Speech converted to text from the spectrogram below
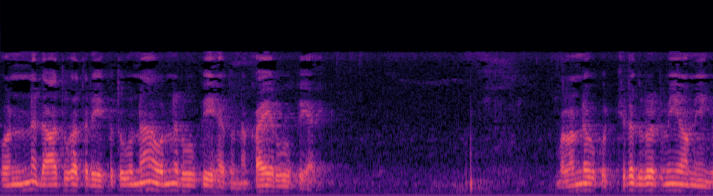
ඔන්න ධාතු හතර එකතු වුණා, ඔන්න රූපේ හැදුණා. කය රූපයයි. බලන්න කොච්චර දුරට මේවා මේක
